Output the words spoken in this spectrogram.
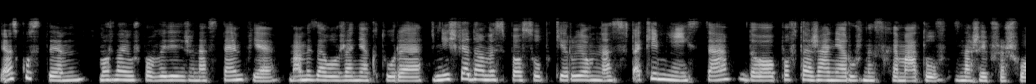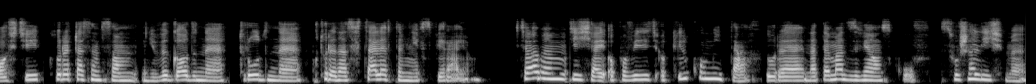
W związku z tym można już powiedzieć, że na wstępie mamy założenia, które w nieświadomy sposób kierują nas w takie miejsca do powtarzania różnych schematów z naszej przeszłości, które czasem są niewygodne, trudne, które nas wcale w tym nie wspierają. Chciałabym dzisiaj opowiedzieć o kilku mitach, które na temat związków słyszeliśmy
